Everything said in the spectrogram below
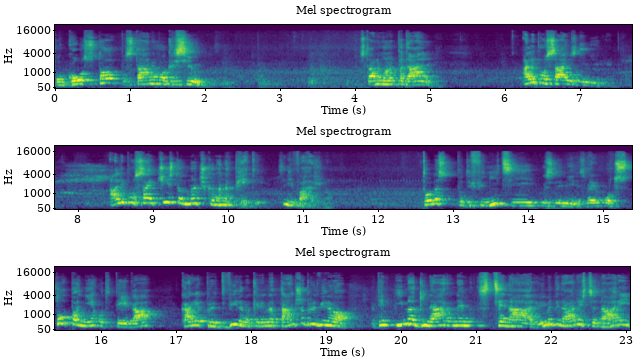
pogosto postanemo agresivni, postanemo napadalni, ali pa vsaj vznemirjeni, ali pa vsaj čisto mčkano napeti, to ni važno. To nas po definiciji vznemiri, zdaj odstopanje od tega, kar je predvideno, ker je natančno predvideno v tem imaginarnem scenariju. Imaginarni scenarij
